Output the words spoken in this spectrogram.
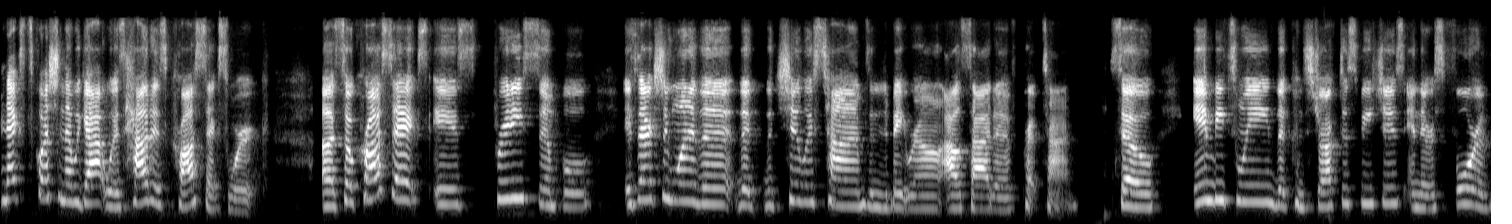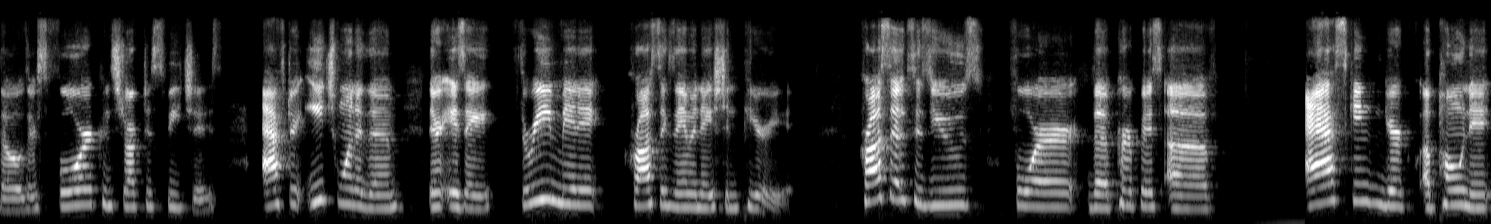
next question that we got was how does cross-ex work? Uh, so cross-ex is pretty simple. It's actually one of the, the the chillest times in the debate round outside of prep time. So in between the constructive speeches, and there's four of those, there's four constructive speeches. After each one of them, there is a three minute cross examination period. Cross-ex is used for the purpose of asking your opponent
